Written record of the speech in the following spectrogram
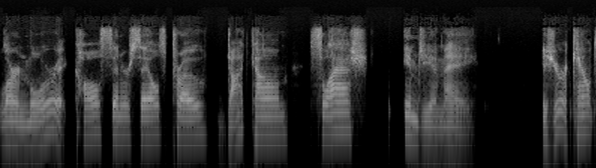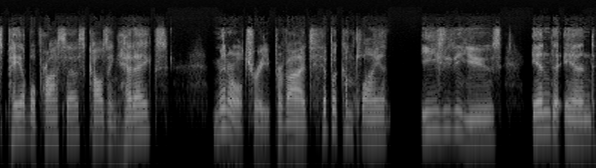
Learn more at callcentersalespro.com slash MGMA. Is your accounts payable process causing headaches? MineralTree provides HIPAA compliant, easy to use, end-to-end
